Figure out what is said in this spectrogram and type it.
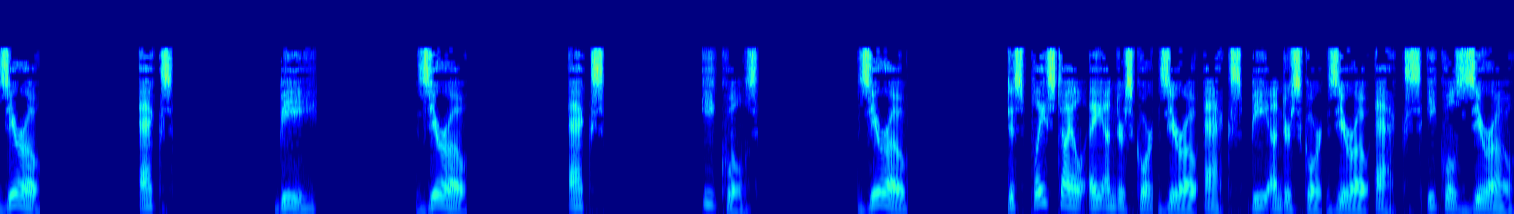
0 x b 0 x equals 0 display style a underscore 0 x b underscore 0 x equals 0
